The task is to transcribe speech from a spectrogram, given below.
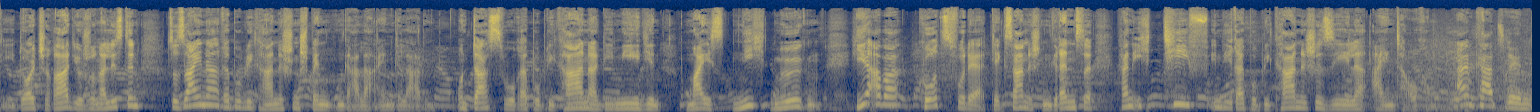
die deutsche Radiojournalistin, zu seiner republikanischen Spendengala eingeladen. Und das, wo Republikaner die Medien meist nicht mögen. Hier aber, kurz vor der texanischen Grenze, kann ich tief in die republikanische Seele eintauchen. I'm Katrin.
